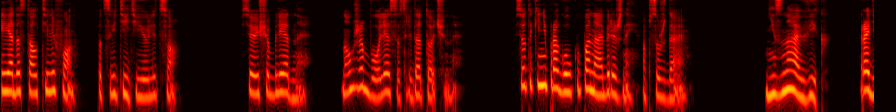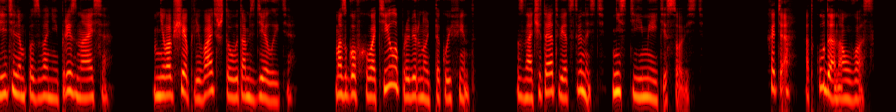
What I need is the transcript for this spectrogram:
и я достал телефон, подсветить ее лицо. Все еще бледное, но уже более сосредоточенное. Все-таки не прогулку по набережной обсуждаем. Не знаю, Вик. Родителям позвони, признайся. Мне вообще плевать, что вы там сделаете. Мозгов хватило провернуть такой финт. Значит, и ответственность нести имеете совесть. Хотя, откуда она у вас?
